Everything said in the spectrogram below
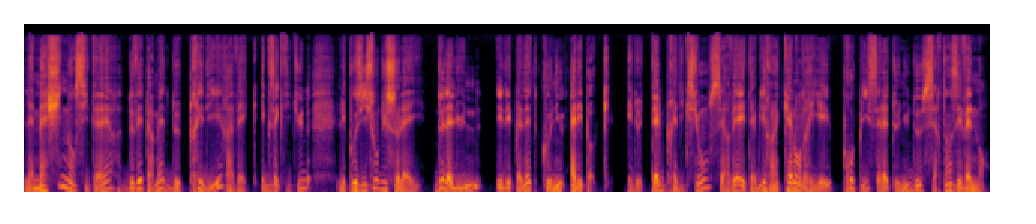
la machine densitaire devait permettre de prédire avec exactitude les positions du Soleil, de la Lune et des planètes connues à l'époque. Et de telles prédictions servaient à établir un calendrier propice à la tenue de certains événements.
